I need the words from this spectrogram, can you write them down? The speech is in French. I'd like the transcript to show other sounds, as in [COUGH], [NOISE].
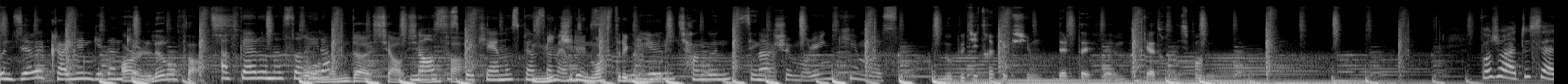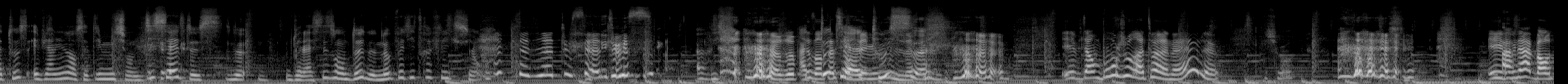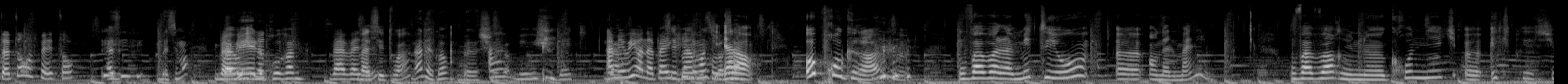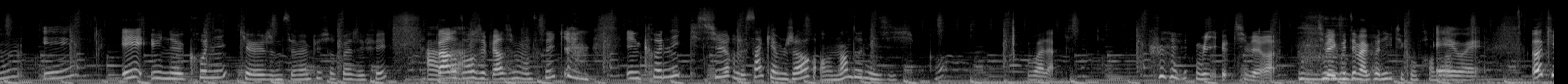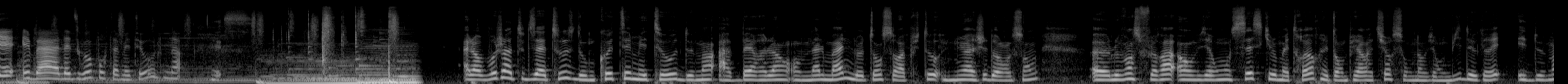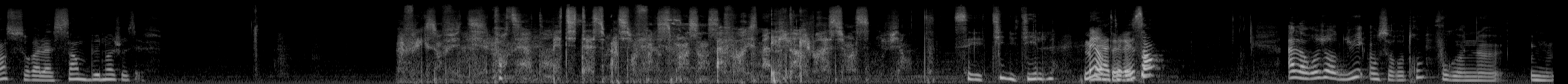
unsere kleinen Gedanken. Our little thoughts. Nos petites réflexions. Delta FM 90.2. Bonjour à tous et à tous et bienvenue dans cette émission 17 de, de, la saison 2 de Nos Petites Réflexions. [LAUGHS] T'as dit à tous et à tous ah [LAUGHS] Représentation à toutes et à tous. [LAUGHS] eh bien bonjour à toi Anaëlle. Bonjour. [LAUGHS] Et Ah. Luna, bah on t'attend en fait. Hein. Ah, bah c'est moi Bah, oui, oui, le programme bah vas-y. Bah c'est toi. Ah d'accord, bah je Ah pas. mais oui je suis bête. ah mais oui, on n'a pas C'est écrit. pas moi qui... Alors, au programme, on va voir la météo euh, en Allemagne. On va voir une chronique euh, expression et... Et une chronique, euh, je ne sais même plus sur quoi j'ai fait. Ah, Pardon, j'ai perdu mon truc. [LAUGHS] Une chronique sur le cinquième genre en Indonésie. Oh. Voilà. [LAUGHS] oui, tu verras. Tu vas écouter ma chronique, tu comprendras. Eh ouais. Ok, et bah let's go pour ta météo, Luna. Alors bonjour à toutes et à tous. Donc côté météo, demain à Berlin en Allemagne, le temps sera plutôt nuageux dans l'ensemble. Euh, le vent soufflera à environ 16 km/h, les températures seront d'environ 8 degrés et demain ce sera la Saint-Benoît-Joseph. Réflexion C'est inutile, Mais intéressant. Alors aujourd'hui, on se retrouve pour une, une-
